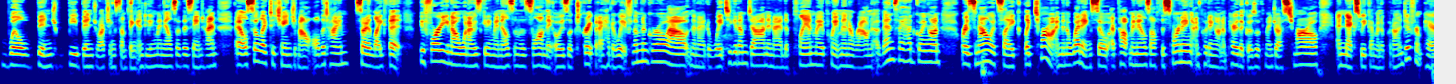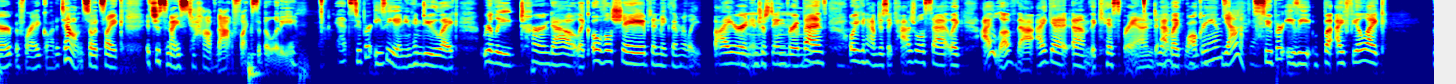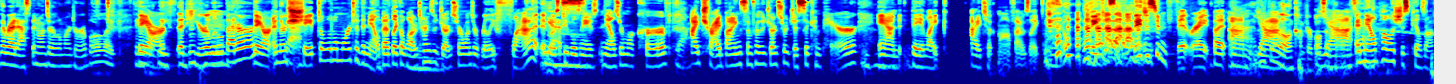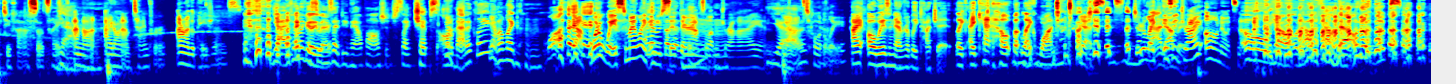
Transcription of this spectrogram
will binge be binge watching something and doing my nails at the same time. I also like to change them out all the time. So I like that before, you know, when I was getting my nails in the salon, they always looked great, but I had to wait for them to grow out and then I had to wait to get them done and I had to plan my appointment around events I had going on. Whereas now it's like like tomorrow I'm in a wedding. So I popped my nails off this morning. I'm putting on a pair that goes with my dress tomorrow and next week I'm going to put on a different pair before I go out of town. So it's like it's just nice to have that flexibility. Yeah, it's super easy, and you can do like really turned out, like oval shaped, and make them really fire and interesting for events. Or you can have just a casual set. Like I love that. I get um, the Kiss brand Yeah. at like Walgreens. Yeah. super easy. But I feel like the Red Aspen ones are a little more durable. Like They are. Mm-hmm. adhere a little better. They are, and they're shaped a little more to the nail bed. Like a lot of times, the drugstore ones are really flat, and most people's nails, nails are more curved. I tried buying some from the drugstore just to compare, and they like. I took them off. I was like, nope. they just they just didn't fit right. But um, it yeah, a little uncomfortable yeah, sometimes. and nail polish just peels off too fast. So it's like Yeah. I'm not. I don't have time for. I don't have the patience. Yeah, I feel like feel as soon there. as I do nail polish, it just like chips automatically, Yeah. and I'm like, why? yeah, what a waste of my life. I And you sit there and have to let them dry. And Yeah. yeah, totally. I always inevitably touch it. Like I can't help but like want to touch Yes. it. It's such a You're like, bad is habit. it dry? Oh no, it's not. Oh no! Now I found out.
